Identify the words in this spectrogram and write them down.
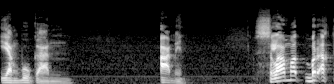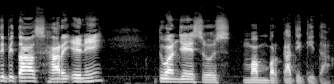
yang bukan. Amin. Selamat beraktivitas hari ini. Tuhan Yesus memberkati kita.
